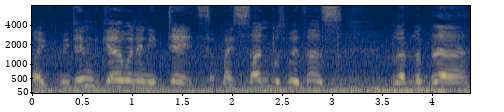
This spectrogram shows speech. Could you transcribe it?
Like, we didn't go on any dates. My son was with us, blah, blah, blah.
